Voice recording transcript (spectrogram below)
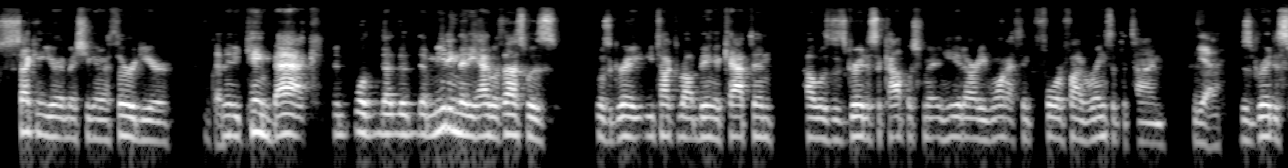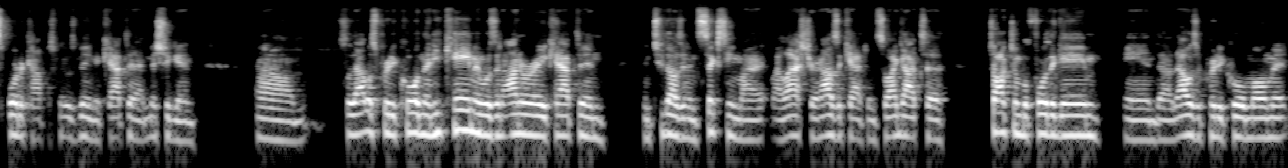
second year at Michigan or third year. Okay. And then he came back. And well, the, the, the meeting that he had with us was was great. He talked about being a captain, how it was his greatest accomplishment, and he had already won, I think, four or five rings at the time. Yeah, his greatest sport accomplishment was being a captain at Michigan. Um, so that was pretty cool. And then he came and was an honorary captain in 2016, my my last year, and I was a captain. So I got to talk to him before the game, and uh, that was a pretty cool moment.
